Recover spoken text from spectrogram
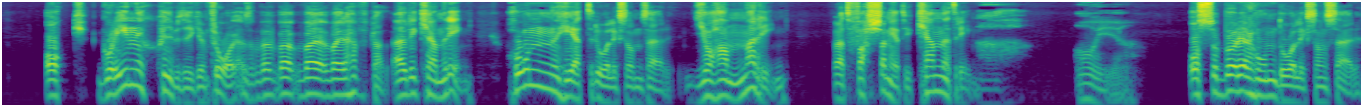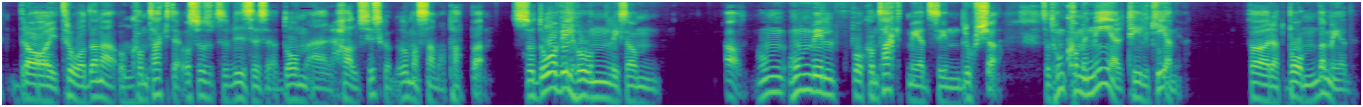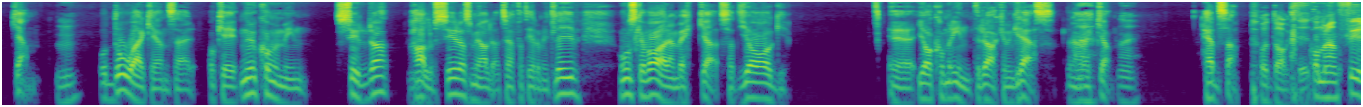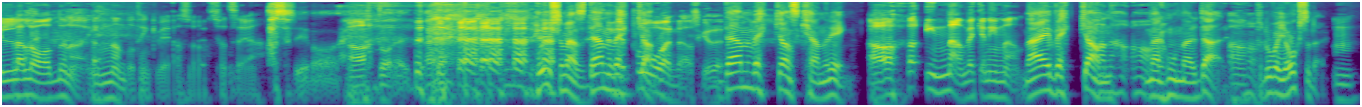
Och går in i skivbutiken och frågar, alltså, vad, vad, vad, är det här för platta? Äh, det är Ken Ring. Hon heter då liksom så här, Johanna Ring. För att farsan heter ju Kenneth Ring. Oj, ja. Och så börjar hon då liksom så här, dra i trådarna och kontakter. Och så, så visar det sig att de är halvsyskon. De har samma pappa. Så då vill hon liksom, ja, hon, hon vill få kontakt med sin brorsa. Så att hon kommer ner till Kenya. För att bonda med Ken. Mm. Och då är Ken så här, okej nu kommer min syrra, halvsyrra som jag aldrig har träffat hela mitt liv. Hon ska vara här en vecka. Så att jag, eh, jag kommer inte röka med gräs den här Nej, veckan. Nej. Heads up. På dagtid. Kommer han fylla ladorna innan då tänker vi? Alltså, så att säga. Alltså det var... Ja. Då, hur som helst, den veckan. Den veckans Ken Ring. Ja, innan, veckan innan. Nej, veckan Han- ja. när hon är där. Ja. För då var jag också där. Mm.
